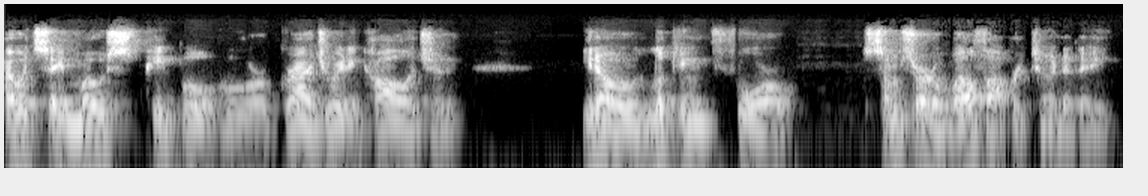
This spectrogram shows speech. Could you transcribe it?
I would say most people who are graduating college and you know looking for some sort of wealth opportunity.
